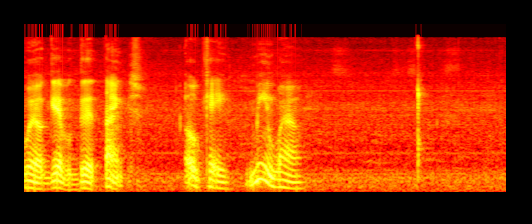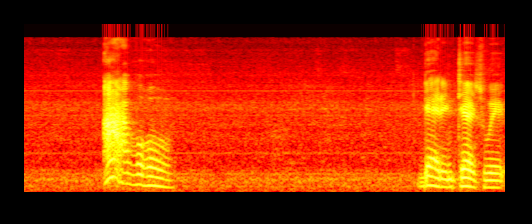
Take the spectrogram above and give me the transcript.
Well, give a good thanks. Okay, meanwhile, I will get in touch with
